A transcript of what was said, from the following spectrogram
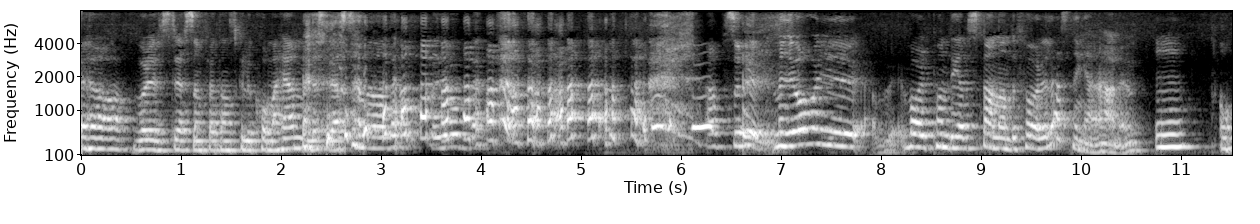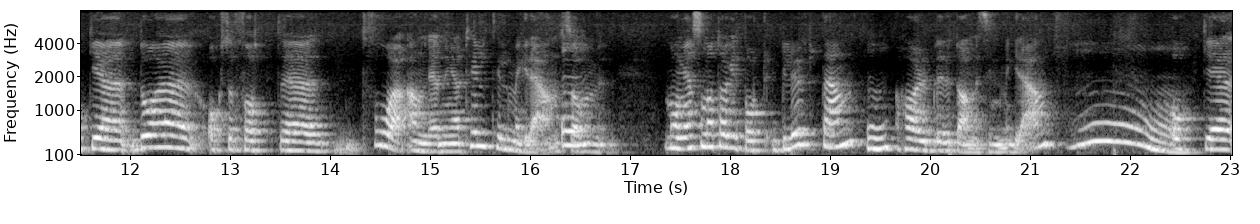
Ja, var det stressen för att han skulle komma hem eller stressen han hade haft på jobbet? Absolut. Men jag har ju varit på en del spännande föreläsningar här nu. Mm. Och eh, då har jag också fått eh, två anledningar till till migrän. Som många som har tagit bort gluten har blivit av med sin migrän. Mm. Och eh,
